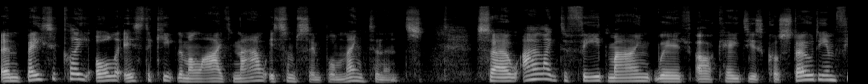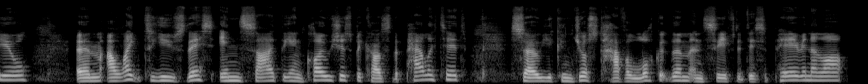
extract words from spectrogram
um, basically all it is to keep them alive now is some simple maintenance. So I like to feed mine with Arcadia's custodian fuel, um, I like to use this inside the enclosures because they're pelleted, so you can just have a look at them and see if they're disappearing a lot.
